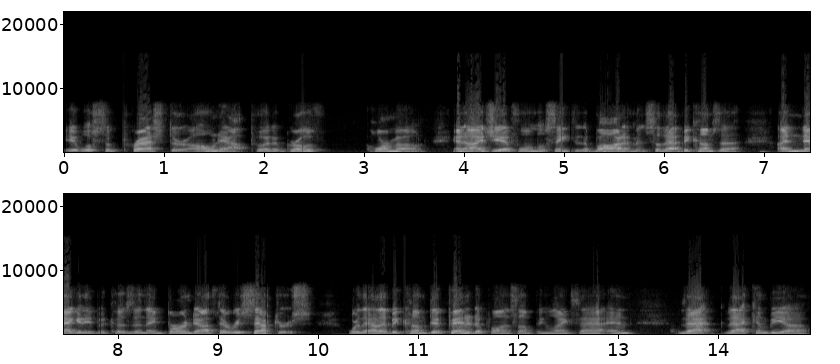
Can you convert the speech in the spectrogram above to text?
it will suppress their own output of growth hormone, and IGF-1 will sink to the bottom, and so that becomes a, a negative because then they burned out their receptors, where now they become dependent upon something like that, and that that can be a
